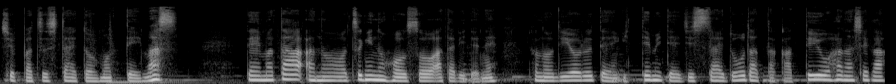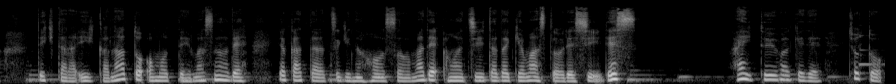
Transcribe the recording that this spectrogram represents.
出発したいと思っています。でまたあの次の放送あたりでねそのディオール店行ってみて実際どうだったかっていうお話ができたらいいかなと思っていますのでよかったら次の放送までお待ちいただけますと嬉しいです。はいというわけでちょっと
